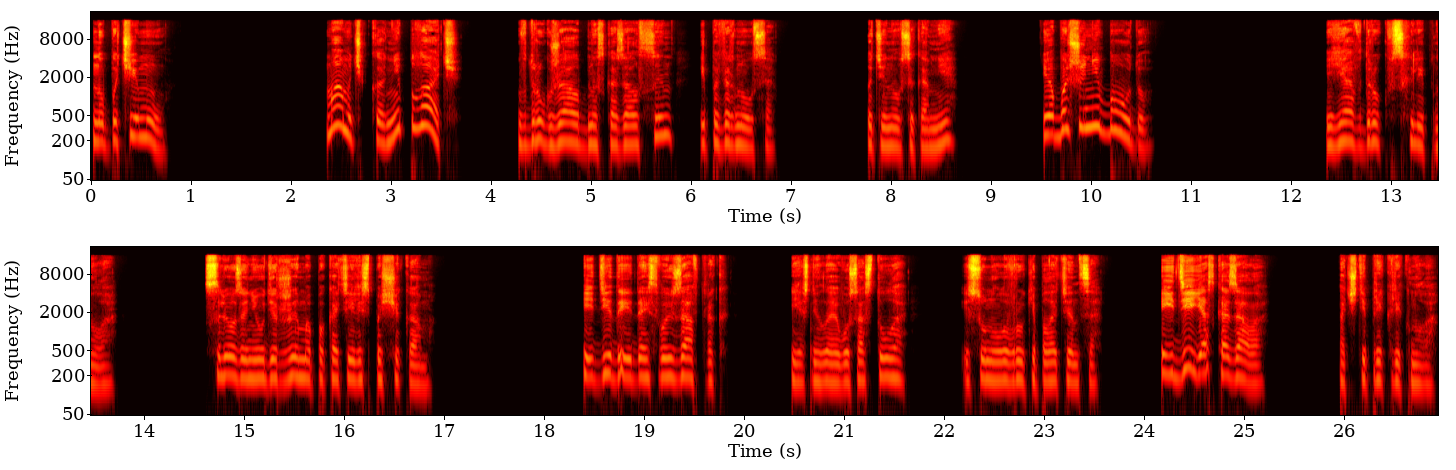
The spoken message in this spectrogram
Ну почему? «Мамочка, не плачь!» Вдруг жалобно сказал сын и повернулся. Потянулся ко мне, я больше не буду. Я вдруг всхлипнула. Слезы неудержимо покатились по щекам. «Иди доедай свой завтрак». Я сняла его со стула и сунула в руки полотенце. «Иди, я сказала!» Почти прикрикнула.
